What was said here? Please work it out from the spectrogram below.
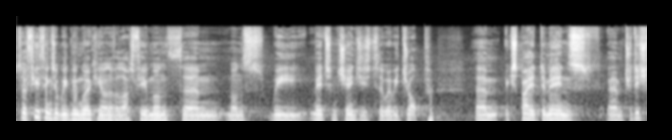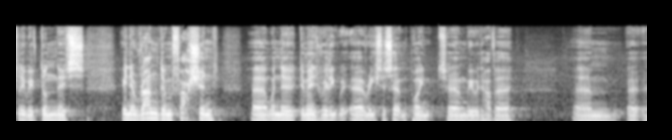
so a few things that we've been working on over the last few month, um, months. We made some changes to the way we drop um, expired domains. Um, traditionally, we've done this in a random fashion. Uh, when the domains really uh, reached a certain point, um, we would have a, a, a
